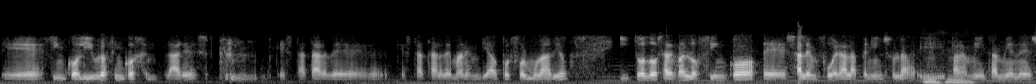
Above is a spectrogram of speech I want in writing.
eh, cinco libros, cinco ejemplares que esta tarde que esta tarde me han enviado por formulario y todos, además los cinco eh, salen fuera a la península y para mí también es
